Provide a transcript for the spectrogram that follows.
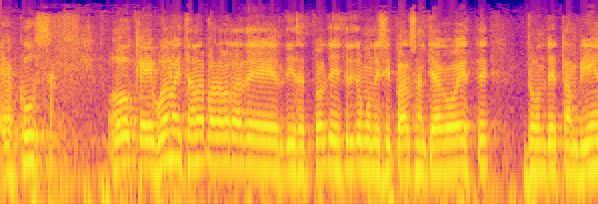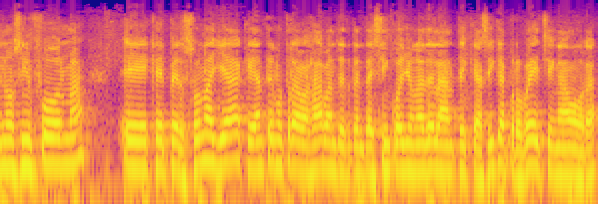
excusa. Ok, bueno, ahí está la palabra del director del Distrito Municipal Santiago Oeste, donde también nos informa eh, que personas ya que antes no trabajaban de 35 años en adelante, que así que aprovechen ahora,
